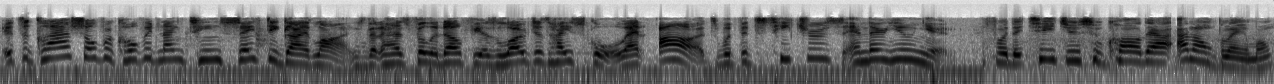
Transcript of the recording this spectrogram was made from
It's a clash over COVID-19 safety guidelines that has Philadelphia's largest high school at odds with its teachers and their union. For the teachers who called out, I don't blame them.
